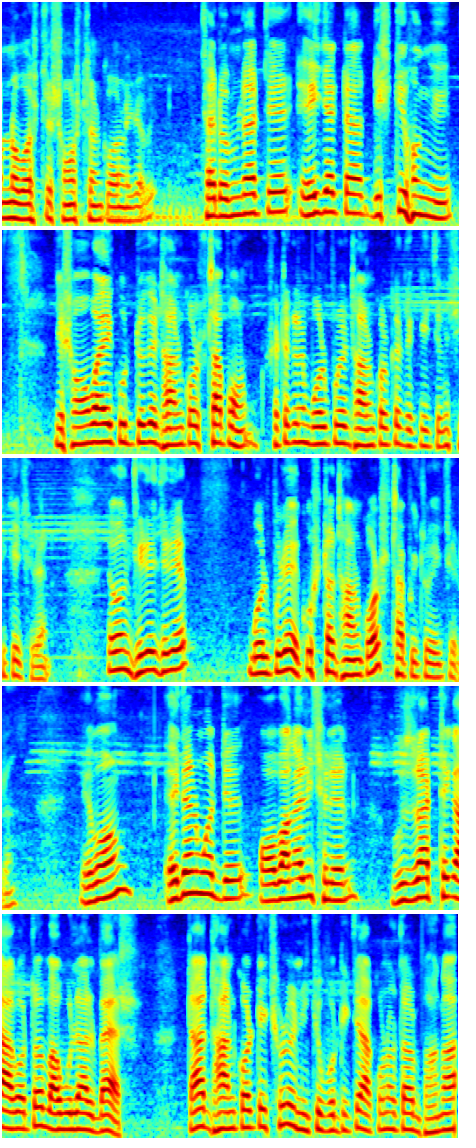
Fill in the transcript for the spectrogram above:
অন্ন বস্ত্রের সংস্থান করানো যাবে? তাই রবীন্দ্রনাথের এই যে একটা দৃষ্টিভঙ্গি যে সমবায়িক উদ্যোগে ধান কল স্থাপন সেটা কিন্তু বোলপুরের ধান কলকে দেখেই তিনি শিখেছিলেন এবং ধীরে ধীরে বোলপুরে একুশটা ধান কল স্থাপিত হয়েছিল। এবং এদের মধ্যে অবাঙালি ছিলেন গুজরাট থেকে আগত বাবুলাল ব্যাস। তার ধান কলটি ছিল নিচুপটিতে এখনও তার ভাঙা।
